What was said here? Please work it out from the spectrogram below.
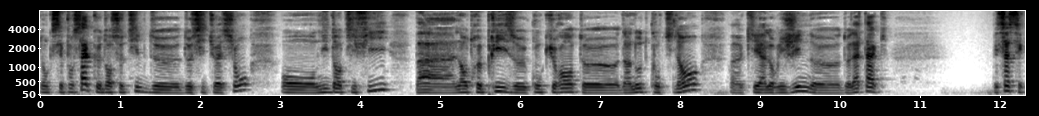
Donc c'est pour ça que dans ce type de, de situation, on identifie bah, l'entreprise concurrente euh, d'un autre continent qui est à l'origine de l'attaque. Mais ça, c'est,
